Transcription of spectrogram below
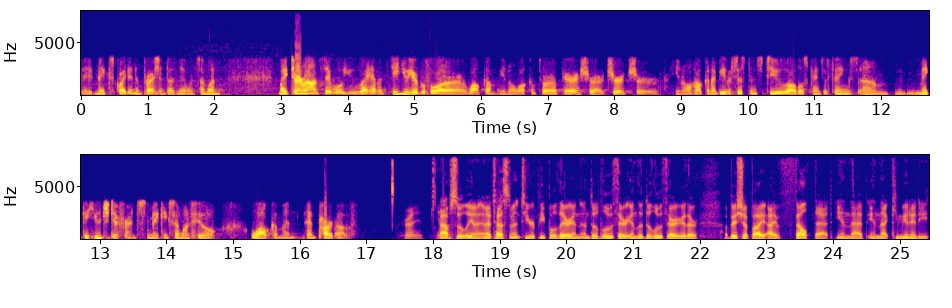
it makes quite an impression, doesn't it, when someone might turn around and say, "Well, you, I haven't seen you here before. Or, welcome, you know, welcome to our parish or our church, or you know, how can I be of assistance to you?" All those kinds of things um, make a huge difference in making someone feel welcome and, and part of. Right. Yeah. Absolutely, and a testament to your people there in, in Duluth, area, in the Duluth area, there, uh, Bishop. I, I've felt that in that in that community,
